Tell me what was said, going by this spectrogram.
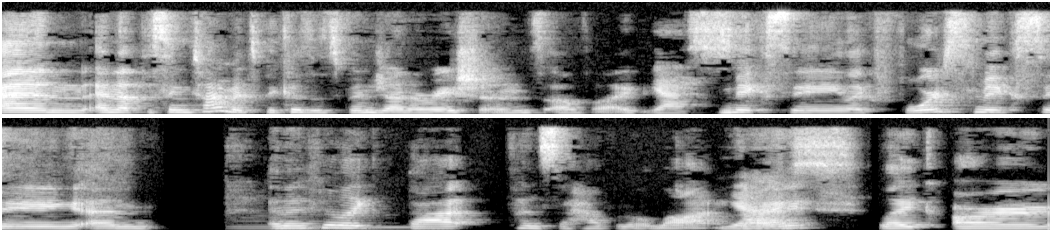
And and at the same time it's because it's been generations of like Yes. mixing like forced mixing and and i feel like that tends to happen a lot right like our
